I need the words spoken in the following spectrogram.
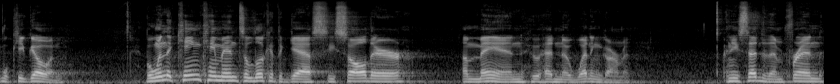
we'll keep going. But when the king came in to look at the guests, he saw there a man who had no wedding garment. And he said to them, Friend,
